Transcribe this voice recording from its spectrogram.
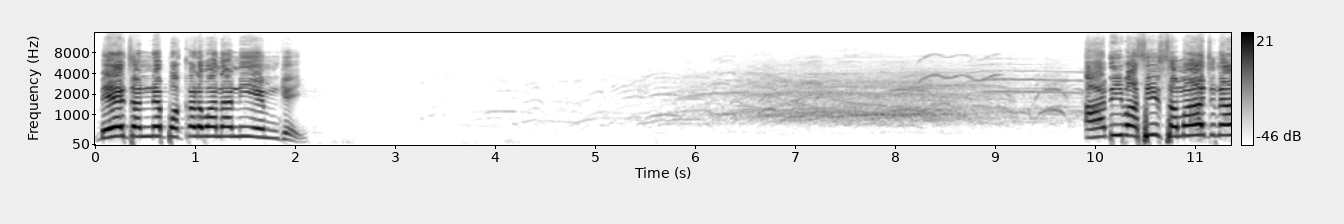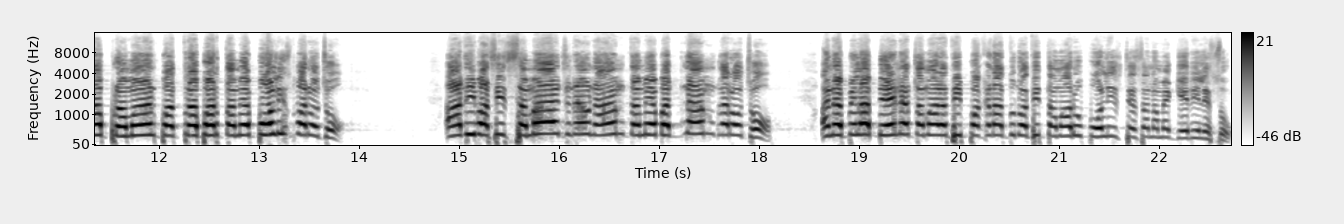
બે જણને પકડવાના નહીં એમ ગઈ. આદિવાસી સમાજના પ્રમાણપત્ર પર તમે પોલીસ બનો છો. આદિવાસી સમાજનું નામ તમે બદનામ કરો છો. અને પેલા બેને તમારાથી પકડાતું નથી, તમારું પોલીસ સ્ટેશન અમે ઘેરી લેશું.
